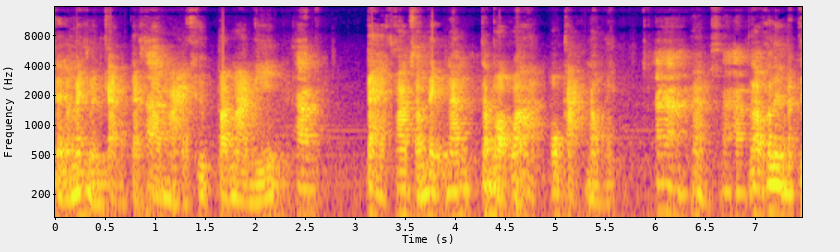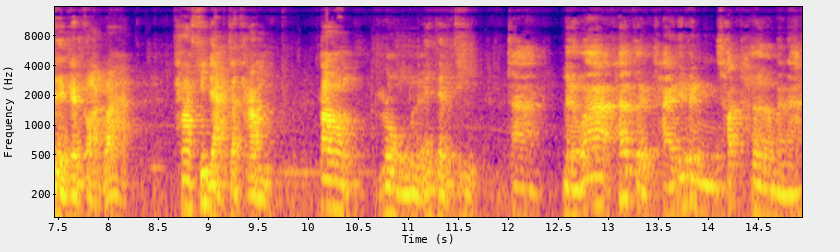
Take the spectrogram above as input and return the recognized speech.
แต่จะไม่เหมือนกัน แต่ความหมายคือประมาณนี้ครับ แต่ความสำเร็จนั้นจะบอกว่าโอกาสน้อยอ่าอะนะครับเราก็เลยมาเตือนกันก่อนว่า ถ้าคิดอยากจะทำต้องลงมือให้เต็มที่ใช่ หรือว่าถ้าเกิดใครที่เป็นช็อตเทอมอะนะ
